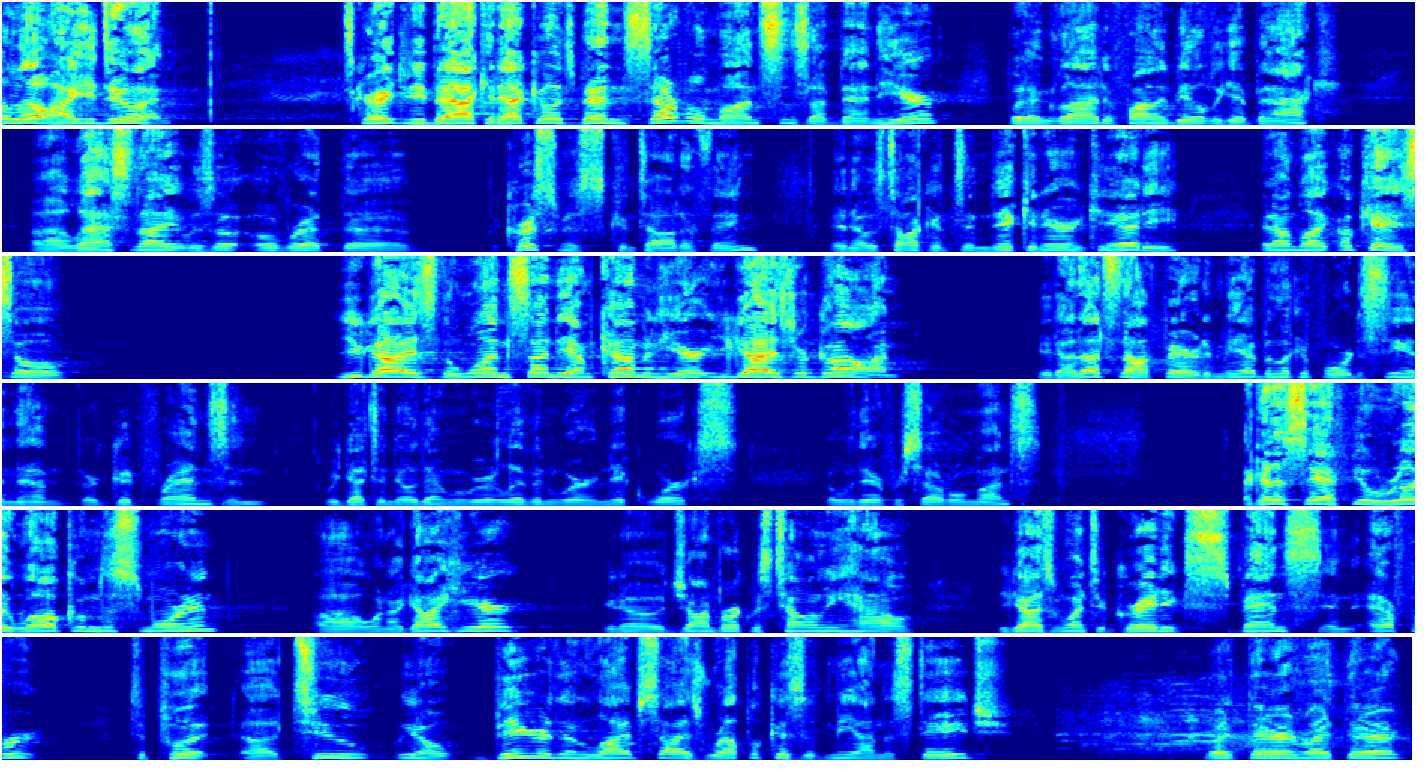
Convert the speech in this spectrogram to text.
Hello, how you doing? It's great to be back at Echo. It's been several months since I've been here, but I'm glad to finally be able to get back. Uh, last night was over at the, the Christmas cantata thing, and I was talking to Nick and Aaron Canetti, and I'm like, okay, so you guys, the one Sunday I'm coming here, you guys are gone. You know, that's not fair to me. I've been looking forward to seeing them. They're good friends, and we got to know them when we were living where Nick works over there for several months. I got to say, I feel really welcome this morning. Uh, when I got here, you know, John Burke was telling me how you guys went to great expense and effort to put uh, two, you know, bigger than life size replicas of me on the stage, right there and right there.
